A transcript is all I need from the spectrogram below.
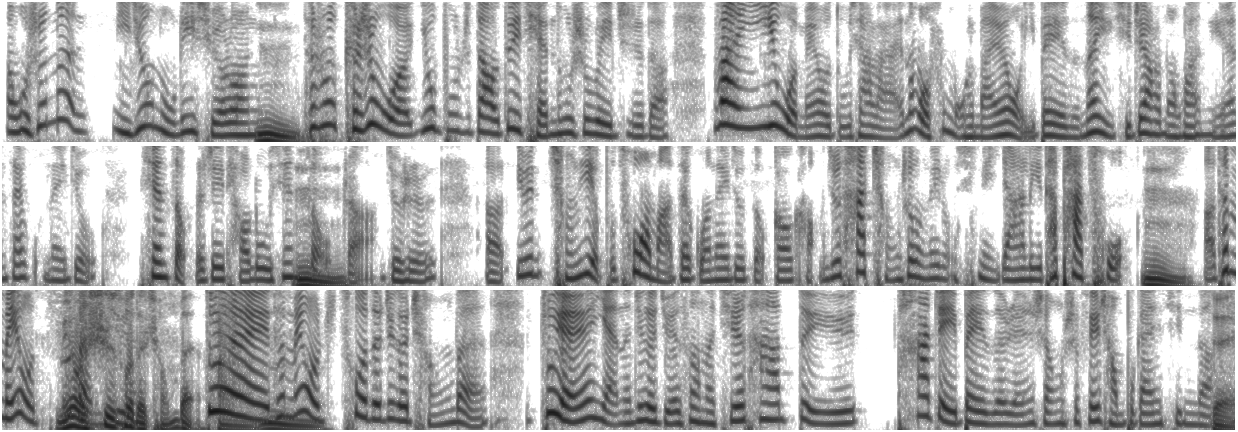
啊！我说那你就努力学喽。嗯，他说可是我又不知道，对前途是未知的，万一我没有读下来，那我父母会埋怨我一辈子。那与其这样的话，宁愿在国内就先走着这条路，先走着，就是。呃，因为成绩也不错嘛，在国内就走高考嘛，就他承受的那种心理压力，他怕错，嗯，啊，他没有没有试错的成本，对他没有错的这个成本。朱媛媛演的这个角色呢，其实他对于他这一辈子的人生是非常不甘心的。对，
